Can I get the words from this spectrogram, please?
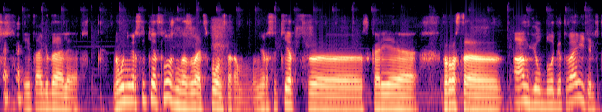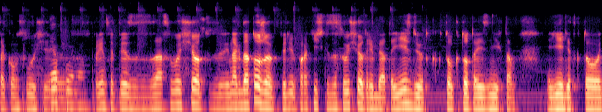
и так далее. Ну, университет сложно назвать спонсором. Университет э, скорее просто ангел-благотворитель в таком случае. Я понял. В принципе, за свой счет, иногда тоже практически за свой счет ребята ездят. Кто, кто-то из них там едет, кто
